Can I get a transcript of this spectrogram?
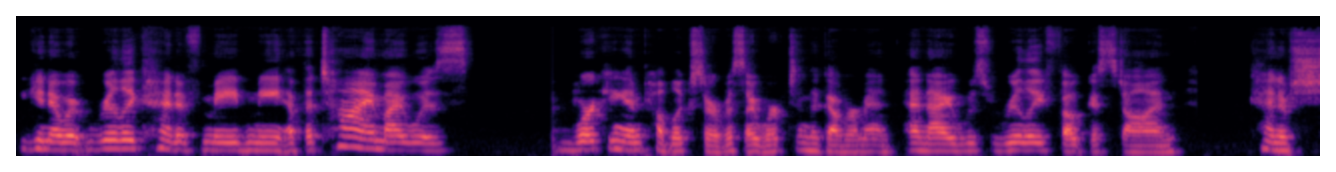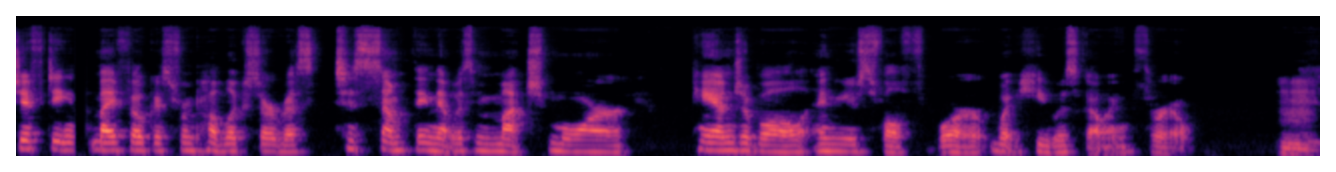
you know, it really kind of made me, at the time, I was working in public service. I worked in the government and I was really focused on kind of shifting my focus from public service to something that was much more tangible and useful for what he was going through. Mm.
